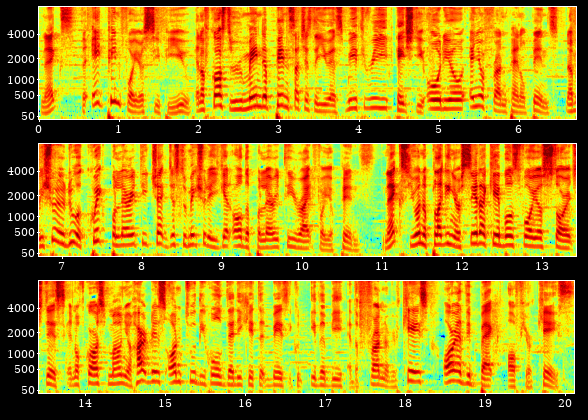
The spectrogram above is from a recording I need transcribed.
Next, the 8 pin for your CPU. And of course, the remainder pins such as the USB 3, HD audio, and your front panel pins. Now be sure to do a quick polarity check just to make sure that you get all the polarity right for your pins. Next, you want to plug in your SATA cables for your storage disk. And of course, mount your hard disk onto the whole dedicated base. It could either be at the front of your case or at the back of your case.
